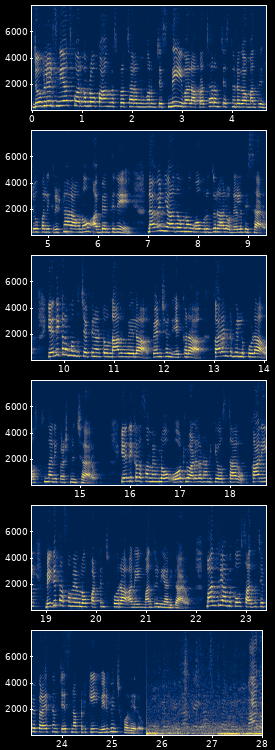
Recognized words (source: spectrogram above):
జూబ్లీహిల్స్ నియోజకవర్గంలో కాంగ్రెస్ ప్రచారం ముమ్మరం చేసింది. ఇవాళ ప్రచారం చేస్తుండగా మంత్రి జూపల్లి కృష్ణారావును అభ్యర్థిని నవీన్ యాదవ్ను ఓ వృద్ధురాలు నిలదీశారు. ఎన్నికల ముందు చెప్పినట్టు నాలుగు వేల పెన్షన్ ఎక్కడ కరెంటు బిల్లు కూడా వస్తుందని ప్రశ్నించారు. ఎన్నికల సమయంలో ఓట్లు అడగడానికి వస్తారు కానీ మిగతా సమయంలో పట్టించుకోరా అని మంత్రిని అడిగారు. మంత్రి ఆమెకు సర్ది చెప్పే ప్రయత్నం చేసినప్పటికీ వినిపించుకోలేదు. కాదు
